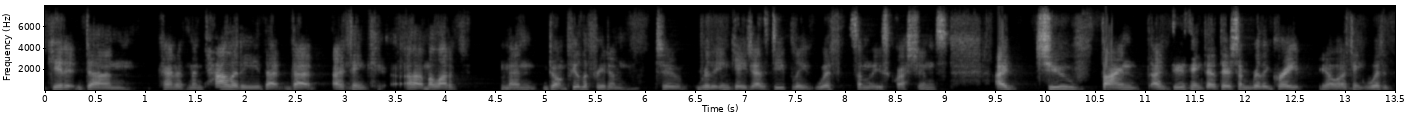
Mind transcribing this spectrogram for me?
get it done kind of mentality that that I think um, a lot of men don't feel the freedom to really engage as deeply with some of these questions. I do find, I do think that there's some really great, you know, I think with,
